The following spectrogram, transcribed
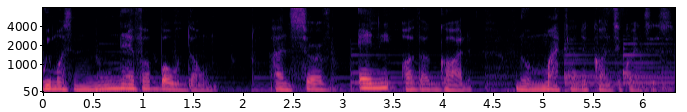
we must never bow down and serve any other God, no matter the consequences.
